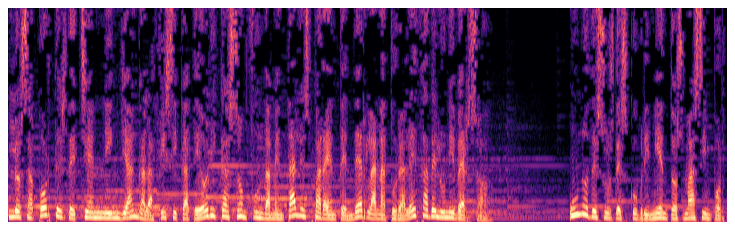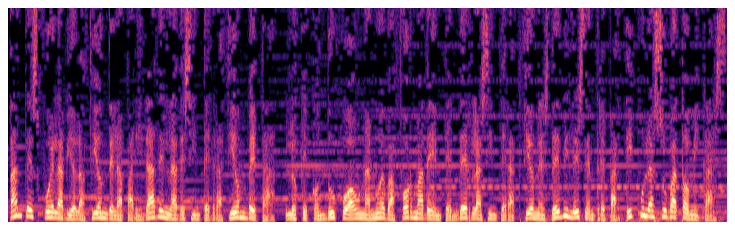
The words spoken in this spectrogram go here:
Los aportes de Chen Ning-yang a la física teórica son fundamentales para entender la naturaleza del universo. Uno de sus descubrimientos más importantes fue la violación de la paridad en la desintegración beta, lo que condujo a una nueva forma de entender las interacciones débiles entre partículas subatómicas.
